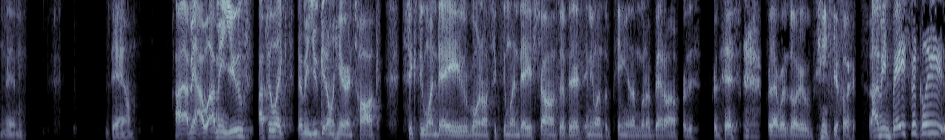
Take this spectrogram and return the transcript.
Man. Damn. I, I mean, I, I mean, you've, I feel like, I mean, you get on here and talk 61 days. We're going on 61 days strong. So if there's anyone's opinion I'm going to bet on for this, for this, for that result, it would be yours. So. I mean, basically,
